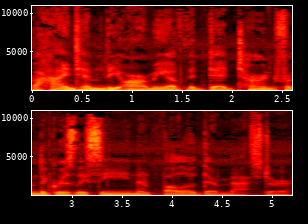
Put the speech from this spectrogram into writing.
Behind him, the army of the dead turned from the grisly scene and followed their master.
